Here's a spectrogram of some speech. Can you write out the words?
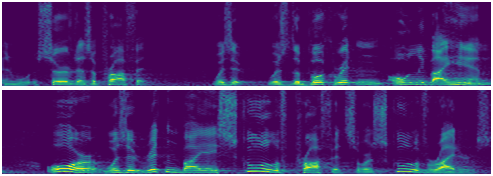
and served as a prophet. Was, it, was the book written only by him or was it written by a school of prophets or a school of writers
